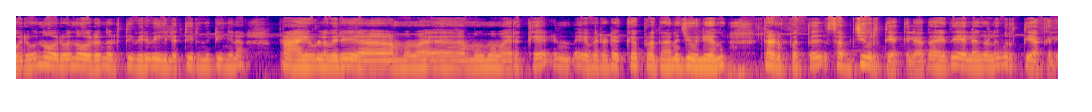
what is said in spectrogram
ഓരോന്ന് ഓരോന്ന് ഓരോന്ന് എടുത്ത് ഇവർ വെയിലത്ത് ഇരുന്നിട്ട് ഇങ്ങനെ പ്രായമുള്ളവർ അമ്മമാ അമ്മൂമ്മമാരൊക്കെ ഇവരുടെയൊക്കെ പ്രധാന ജോലിയാണ് തണുപ്പത്ത് സബ്ജി വൃത്തിയാക്കൽ അതായത് ഇലകൾ വൃത്തിയാക്കൽ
